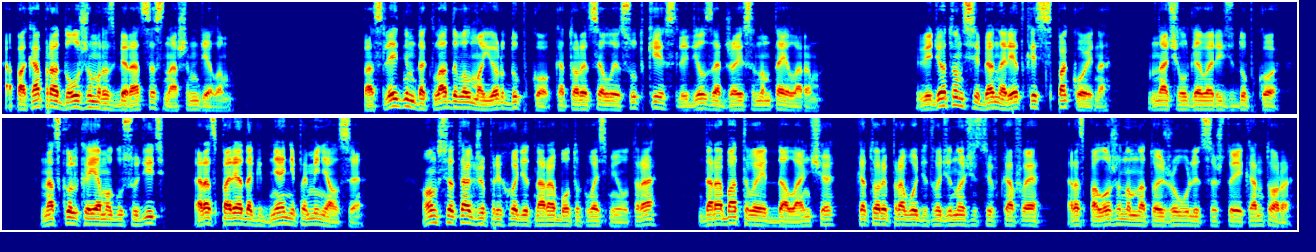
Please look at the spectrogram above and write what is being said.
«А пока продолжим разбираться с нашим делом». Последним докладывал майор Дубко, который целые сутки следил за Джейсоном Тейлором. «Ведет он себя на редкость спокойно», — начал говорить Дубко. «Насколько я могу судить, распорядок дня не поменялся. Он все так же приходит на работу к восьми утра, дорабатывает до ланча, который проводит в одиночестве в кафе, расположенном на той же улице, что и контора.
